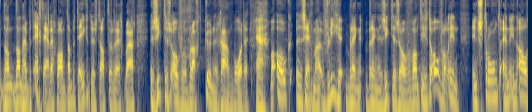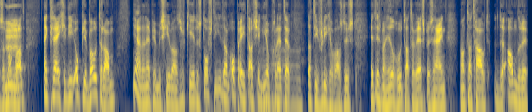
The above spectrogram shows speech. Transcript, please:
dan, dan hebben we het echt erg. Want dat betekent dus dat er zeg maar, ziektes overgebracht kunnen gaan worden. Ja. Maar ook eh, zeg maar, vliegen brengen, brengen ziektes over. Want die zitten overal in. In stront en in alles en nog wat. En krijg je die op je boterham, ja, dan heb je misschien wel eens een verkeerde stof die je dan opeet als je niet opgelet hebt dat die vlieger was. Dus het is maar heel goed dat er wespen zijn, want dat houdt de andere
